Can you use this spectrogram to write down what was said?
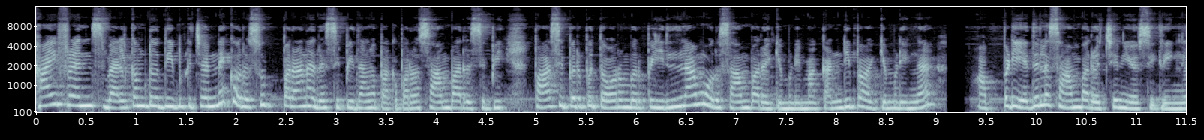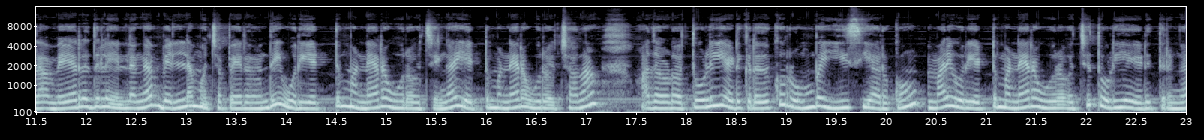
Hi friends welcome to Deepu கிச்சன்னைக்கு ஒரு சூப்பரான ரெசிபி தாங்க பார்க்க போகிறோம் சாம்பார் ரெசிபி பாசிப்பருப்பு பருப்பு இல்லாமல் ஒரு சாம்பார் வைக்க முடியுமா? கண்டிப்பாக வைக்க முடியுங்க. அப்படி எதில் சாம்பார் வச்சுன்னு யோசிக்கிறீங்களா? வேறு எதில் இல்லைங்க. வெள்ளை மொச்ச பயிரை வந்து ஒரு எட்டு மணி நேரம் ஊற வச்சுங்க. எட்டு மணி நேரம் ஊற வச்சாதான் அதோட தொலியை எடுக்கிறதுக்கு ரொம்ப ஈஸியாக இருக்கும். இந்த மாதிரி ஒரு எட்டு மணி நேரம் ஊற வச்சு தொலியை எடுத்துருங்க.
